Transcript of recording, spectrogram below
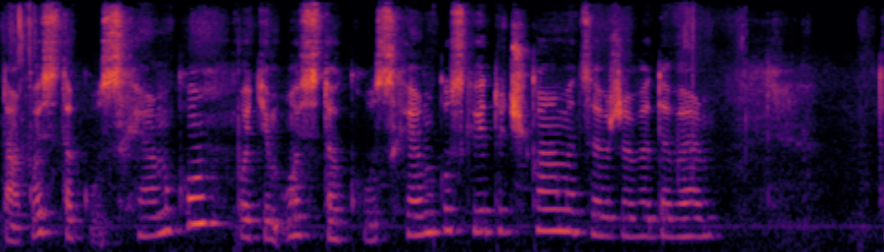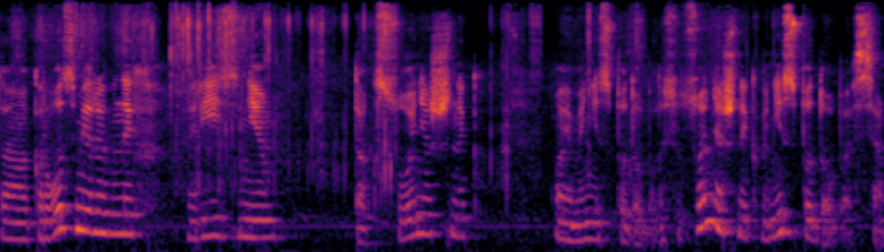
Так, ось таку схемку, потім ось таку схемку з квіточками, це вже ВДВ. Так, розміри в них різні. Так, соняшник. Ой, мені сподобалось. От соняшник мені сподобався.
